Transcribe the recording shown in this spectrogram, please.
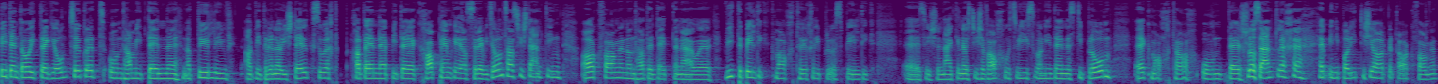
bin dann hier in die Region gezügelt und habe mich dann äh, natürlich auch wieder eine neue Stelle gesucht. Ich habe dann äh, bei der KPMG als Revisionsassistentin angefangen und habe dann dort auch eine Weiterbildung gemacht, höhere Berufsbildung. Äh, es ist ein eidgenössischer Fachausweis, wo ich dann ein Diplom gemacht habe. Und äh, schlussendlich äh, hat meine politische Arbeit angefangen.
